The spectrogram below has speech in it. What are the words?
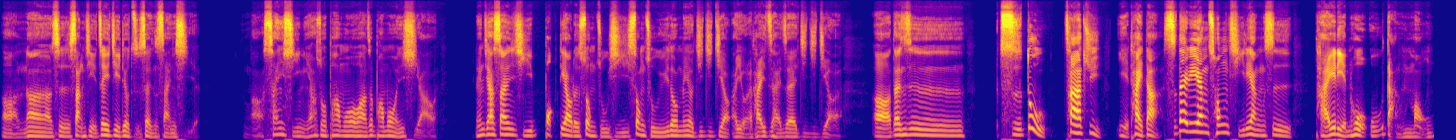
啊，那是上届，这一届就只剩三席了。啊，三席你要说泡沫化，这泡沫很小，人家三席崩掉的宋主席宋楚瑜都没有叽叽叫，哎呦，他一直还在叽叽叫啊，啊，但是尺度差距也太大，时代力量充其量是台联或五党盟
